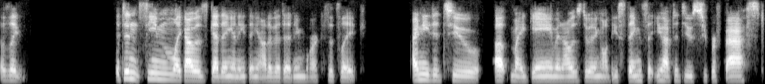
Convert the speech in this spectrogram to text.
I was like, it didn't seem like I was getting anything out of it anymore because it's like I needed to up my game and I was doing all these things that you have to do super fast.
